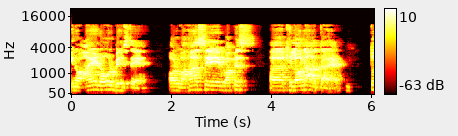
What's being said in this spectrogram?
यू नो आयरन और भेजते हैं और वहाँ से वापस खिलौना आता है तो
